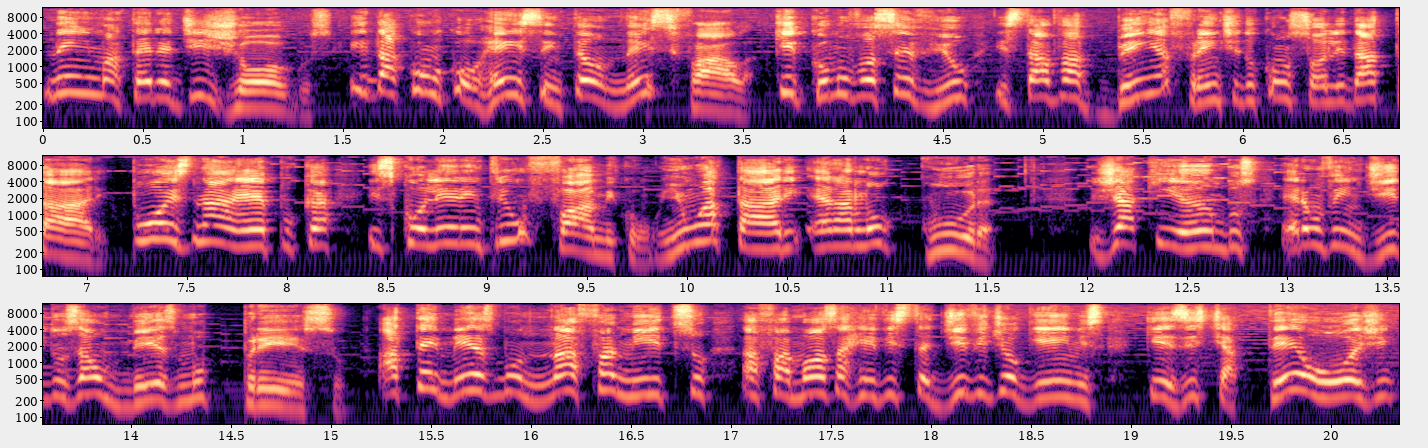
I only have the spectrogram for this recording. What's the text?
nem em matéria de jogos. E da concorrência então nem se fala, que como você viu, estava bem à frente do console da Atari. Pois na época, escolher entre um Famicom e um Atari era loucura já que ambos eram vendidos ao mesmo preço. Até mesmo na Famitsu, a famosa revista de videogames que existe até hoje,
